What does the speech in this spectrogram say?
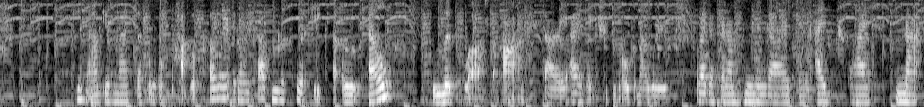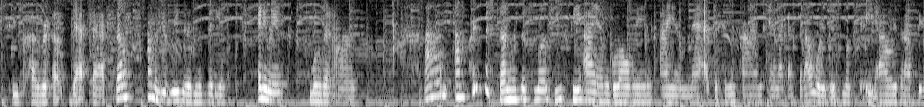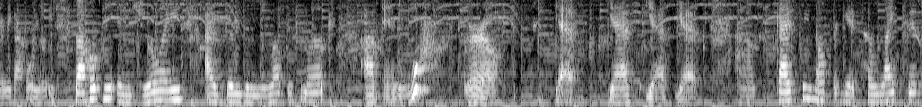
to now give myself a little pop of color. And on top, I'm to put a, lip gloss on. Sorry, I am like tripping over my words. Like I said, I'm human, guys, and I try not to cover up that fact. So I'm gonna just leave it in this video. Anyways, moving on. Um, I'm pretty much done with this look. You see I am glowing, I am matte at the same time, and like I said, I wore this look for eight hours and I barely got oily. So I hope you enjoyed. I really, really love this look. Um, and woo, girl, yes, yes, yes, yes. Um, guys, please don't forget to like this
